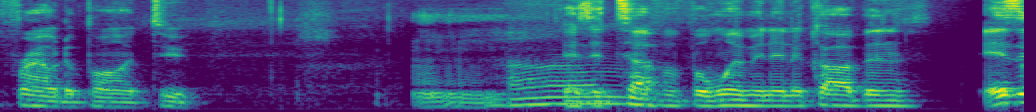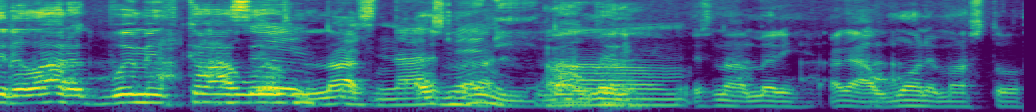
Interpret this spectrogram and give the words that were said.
frowned upon too? Um, Is it tougher for women in the car business? Is it a lot of women's car I salesmen? would- It's not many. Not, Um, many. It's not many. I got one in my store.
